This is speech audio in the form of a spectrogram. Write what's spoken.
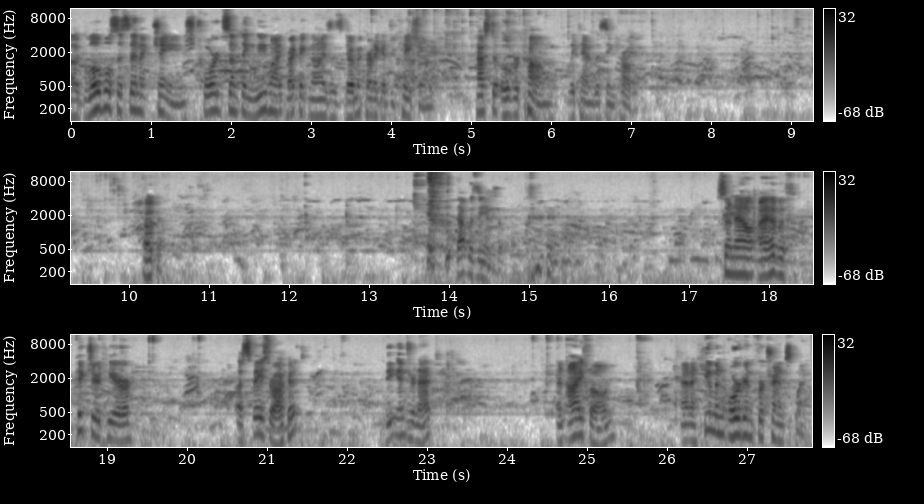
a global systemic change towards something we might recognize as democratic education has to overcome the canvassing problem. Okay. that was the intro. so now I have a pictured here a space rocket, the internet, an iPhone, and a human organ for transplant.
